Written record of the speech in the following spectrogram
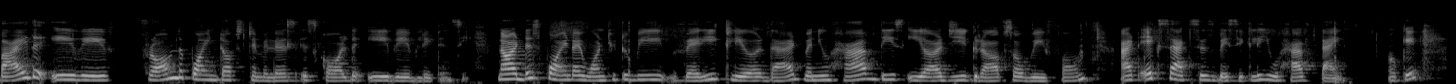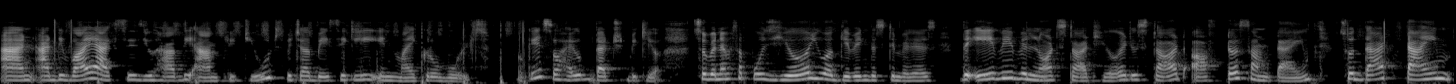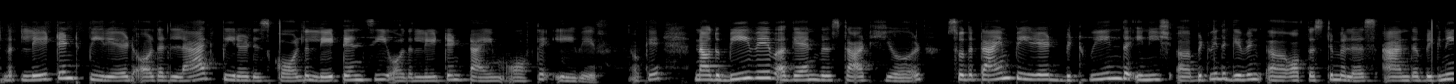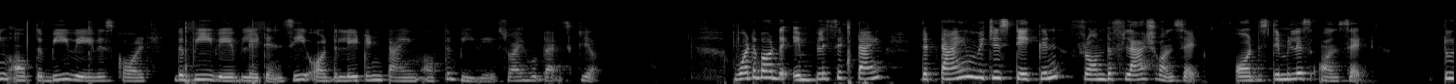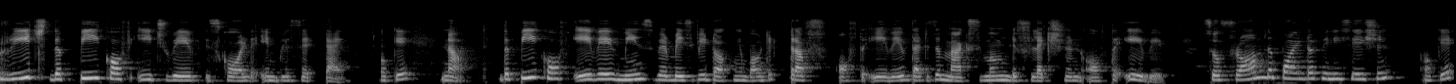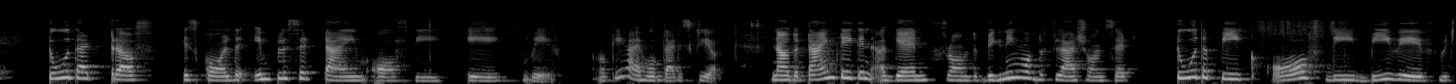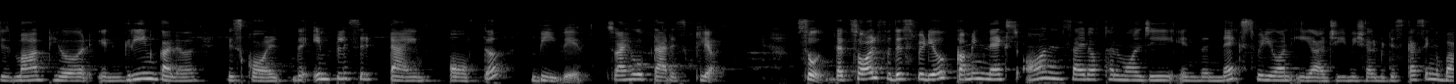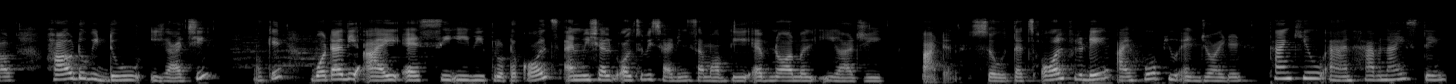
by the a wave from the point of stimulus is called the a wave latency. Now at this point i want you to be very clear that when you have these erg graphs of waveform at x axis basically you have time okay? And at the y-axis you have the amplitudes which are basically in microvolts okay? So i hope that should be clear. So whenever suppose here you are giving the stimulus the a wave will not start here. It will start after some time. So that time that latent period or the lag period is called the latency or the latent time of the a wave okay. Now the b wave again will start here. So the time period between the initial uh, between the giving uh, of the stimulus and the beginning of the b wave is called the b wave latency or the latent time of the b wave. So i hope that is clear. What about the implicit time? The time which is taken from the flash onset or the stimulus onset to reach the peak of each wave is called implicit time. Okay. Now the peak of a wave means we're basically talking about the trough of the a wave that is the maximum deflection of the a wave. So from the point of initiation okay to that trough is called the implicit time of the a wave. Okay i hope that is clear. Now the time taken again from the beginning of the flash onset to the peak of the B wave which is marked here in green color is called the implicit time of the B wave. So I hope that is clear. So that's all for this video. Coming next on Insight of Ophthalmology in the next video on ERG, we shall be discussing about how do we do ERG okay what are the ISCEV protocols and we shall also be studying some of the abnormal ERG pattern. So that's all for today. I hope you enjoyed it. Thank you and have a nice day.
